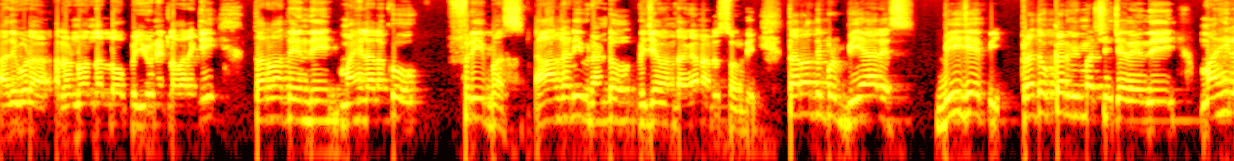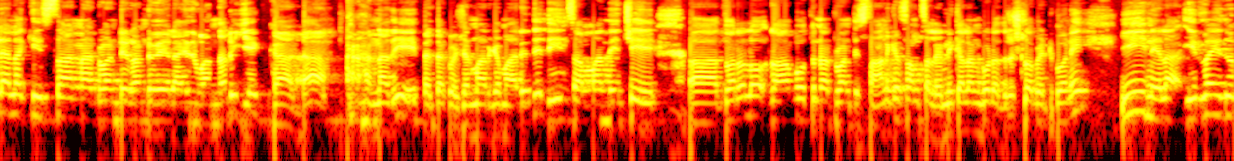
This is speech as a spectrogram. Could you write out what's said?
అది కూడా రెండు వందల లోపు యూనిట్ల వరకు. తర్వాత ఏంది? మహిళలకు ఫ్రీ బస్. ఆల్రెడీ రెండు విజయవంతంగా నడుస్తుంది. తర్వాత ఇప్పుడు బీఆర్ఎస్ బీజేపీ ప్రతి ఒక్కరు విమర్శించేది ఏంది? మహిళలకి ఇస్తా అన్నటువంటి రెండు వేల ఐదు వందలు ఎక్కడ? అన్నది పెద్ద క్వశ్చన్ మార్క్ మారింది. దీనికి సంబంధించి త్వరలో రాబోతున్నటువంటి స్థానిక సంస్థల ఎన్నికలను కూడా దృష్టిలో పెట్టుకొని ఈ నెల ఇరవై ఐదు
